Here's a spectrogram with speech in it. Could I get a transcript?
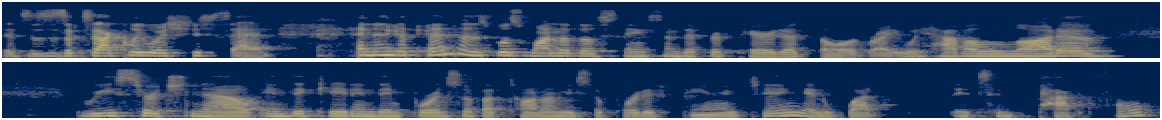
This is exactly what she said. And independence was one of those things in the prepared adult, right? We have a lot of research now indicating the importance of autonomy, supportive parenting, and what it's impactful.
